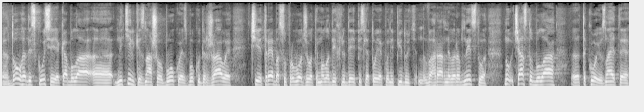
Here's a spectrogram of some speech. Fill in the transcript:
Е, Довга дискусія, яка була е, не тільки з нашого боку, а з боку держави. Чи треба супроводжувати молодих людей після того, як вони підуть в аграрне виробництво? Ну, часто була е, такою, знаєте,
